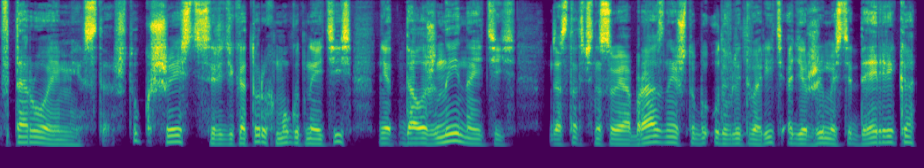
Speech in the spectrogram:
второе место. Штук шесть, среди которых могут найтись, нет, должны найтись достаточно своеобразные, чтобы удовлетворить одержимость Деррика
